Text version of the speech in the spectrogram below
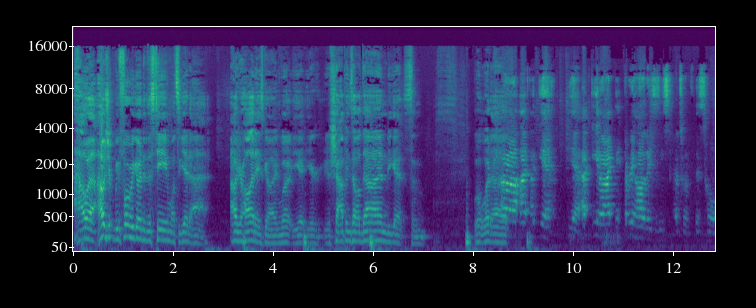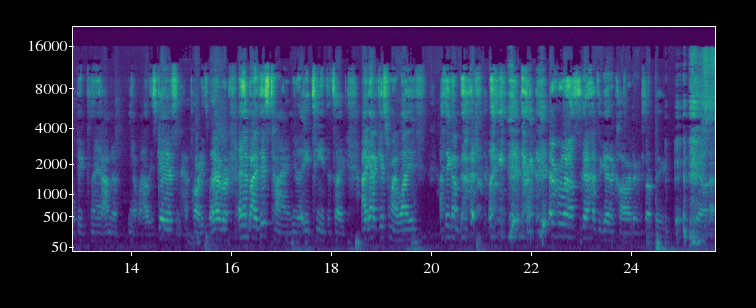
How uh, how's your before we go into this team once again? Uh, how's your holidays going? What you, your your shopping's all done? You got some what what Uh, uh? I- yeah, yeah. I, you know, I, every holiday season starts with this whole big plan. I'm gonna, you know, buy all these gifts and have parties, whatever. And then by this time, you know, the 18th, it's like I got gifts for my wife. I think I'm good. like everyone else is gonna have to get a card or something. You know,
